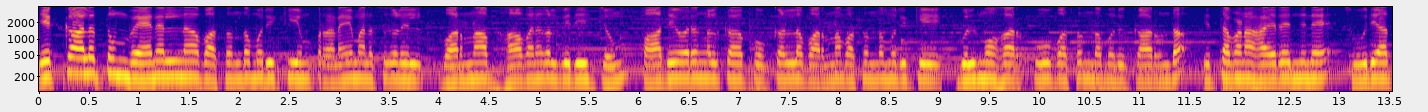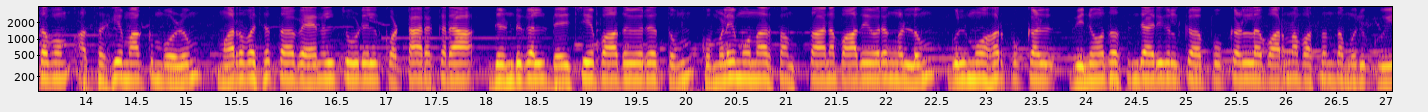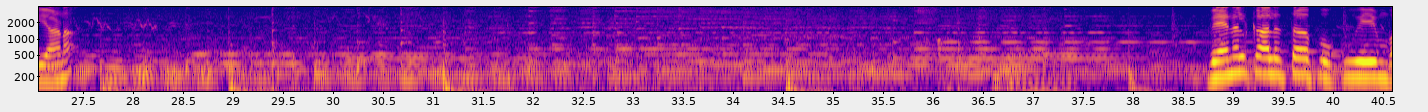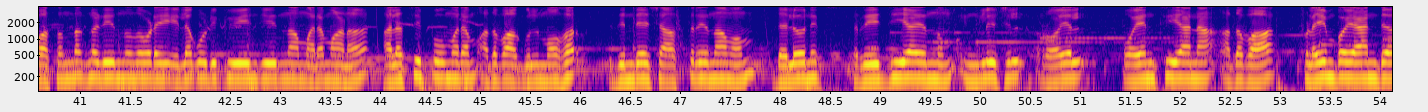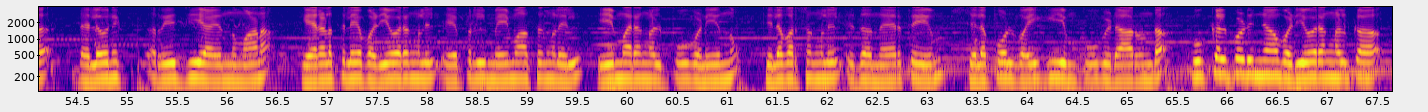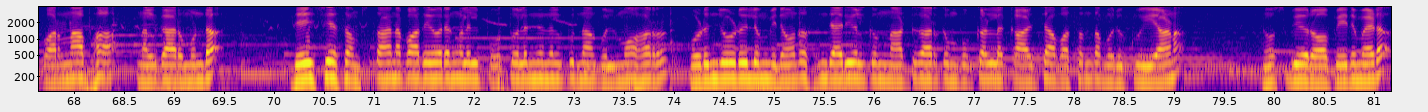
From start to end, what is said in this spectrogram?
എക്കാലത്തും വേനലിന് വസന്തമൊരുക്കിയും പ്രണയമനസ്സുകളിൽ വർണഭാവനകൾ വിരിയിച്ചും പാതയോരങ്ങൾക്ക് പൂക്കളുടെ വർണ വസന്തമൊരുക്കി ഗുൽമോഹർ പൂവസന്തമൊരുക്കാറുണ്ട് ഇത്തവണ ഹൈറേഞ്ചിനെ സൂര്യാതപം അസഹ്യമാക്കുമ്പോഴും മറുവശത്ത് വേനൽ ചൂടിൽ കൊട്ടാരക്കര ദിണ്ടുകൽ ദേശീയപാതയോരത്തും കുമളി മൂന്നാർ സംസ്ഥാന പാതയോരങ്ങളിലും ഗുൽമോഹർ പൂക്കൾ വിനോദസഞ്ചാരികൾക്ക് പൂക്കളിലെ വർണ വസന്തമൊരുക്കുകയാണ് വേനൽക്കാലത്ത് പൂക്കുകയും വസന്തം കഴിയുന്നതോടെ ഇല കൊഴിക്കുകയും ചെയ്യുന്ന മരമാണ് അലസിപ്പൂമരം അഥവാ ഗുൽമോഹർ. ഇതിന്റെ ശാസ്ത്രീയനാമം ഡെലോനിക്സ് റേജിയ എന്നും ഇംഗ്ലീഷിൽ റോയൽ പൊയൻസിയാന അഥവാ ഫ്ലെയിം പൊയാൻഡ് ഡെലോനിക് റേജിയ എന്നുമാണ് കേരളത്തിലെ വഴിയോരങ്ങളിൽ ഏപ്രിൽ മെയ് മാസങ്ങളിൽ ഈ മരങ്ങൾ പൂവണിയുന്നു ചില വർഷങ്ങളിൽ ഇത് നേരത്തെയും ചിലപ്പോൾ വൈകിയും പൂവിടാറുണ്ട് പൂക്കൾ പൊടിഞ്ഞ വഴിയോരങ്ങൾക്ക് വർണാഭ നൽകാറുമുണ്ട്. ദേശീയ സംസ്ഥാന പാതയോരങ്ങളിൽ പൂത്തുലഞ്ഞു നിൽക്കുന്ന ഗുൽമോഹർ കൊടുഞ്ചൂടിലും വിനോദസഞ്ചാരികൾക്കും നാട്ടുകാർക്കും പൂക്കളുടെ കാഴ്ച വസന്തമൊരുക്കുകയാണ്. News bureau Peermade.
